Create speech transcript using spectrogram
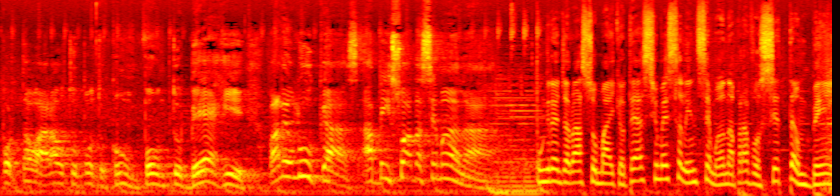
portalarauto.com.br. Valeu Lucas, abençoada semana. Um grande abraço Michael Tess e uma excelente semana para você também.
